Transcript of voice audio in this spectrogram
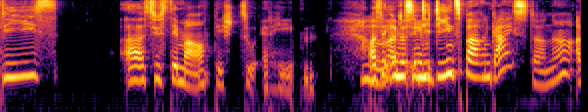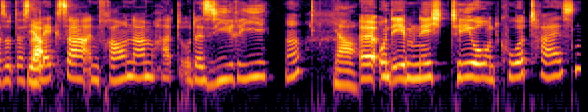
dies äh, systematisch zu erheben. Hm, also im, das sind die dienstbaren Geister, ne? Also dass ja. Alexa einen Frauennamen hat oder Siri, ne? Ja. Äh, und eben nicht Theo und Kurt heißen.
